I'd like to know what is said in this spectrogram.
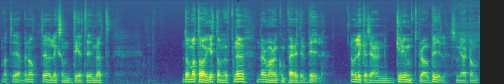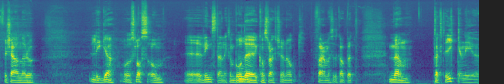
Mattia Benotti och liksom det teamet De har tagit dem upp nu när de har en competitive bil. De har lyckats göra en grymt bra bil som gör att de förtjänar att ligga och slåss om eh, vinsten. Liksom, både Mm. construction och förarmästerskapet. Men taktiken är ju...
